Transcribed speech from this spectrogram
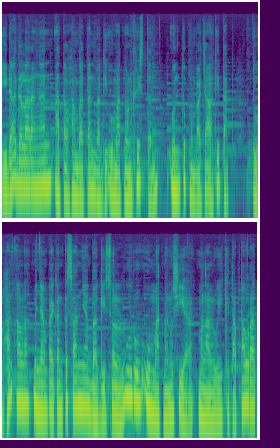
tidak ada larangan atau hambatan bagi umat non-Kristen untuk membaca Alkitab. Tuhan Allah menyampaikan pesannya bagi seluruh umat manusia melalui kitab Taurat,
